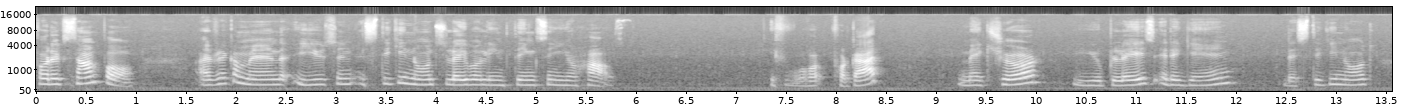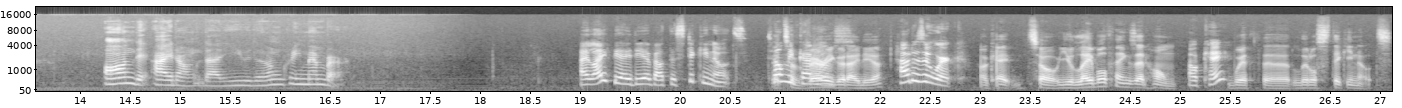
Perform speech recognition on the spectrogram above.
For example, I recommend using sticky notes labeling things in your house. If you forgot, make sure you place it again, the sticky note, on the item that you don't remember. I like the idea about the sticky notes. Tell That's me, a Carlos, very good idea. How does it work? Okay, so you label things at home. Okay. With the little sticky notes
